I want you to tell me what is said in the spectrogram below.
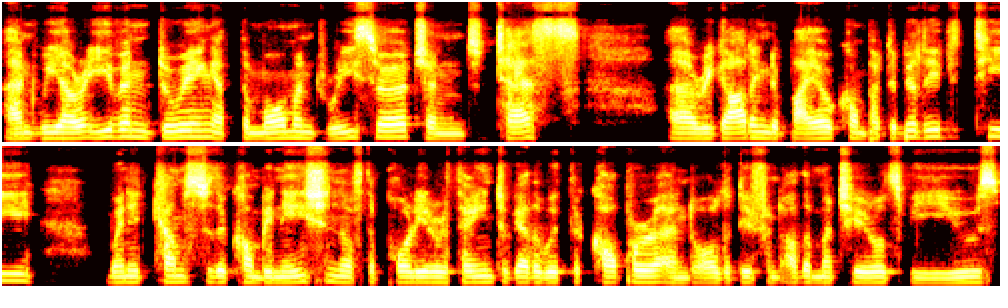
and we are even doing at the moment research and tests uh, regarding the biocompatibility when it comes to the combination of the polyurethane together with the copper and all the different other materials we use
